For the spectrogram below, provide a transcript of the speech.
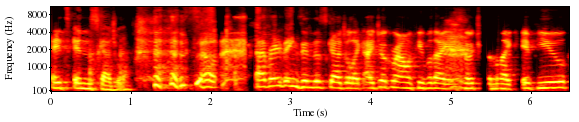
It's in the schedule. so everything's in the schedule. Like I joke around with people that I coach. I'm like, if you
